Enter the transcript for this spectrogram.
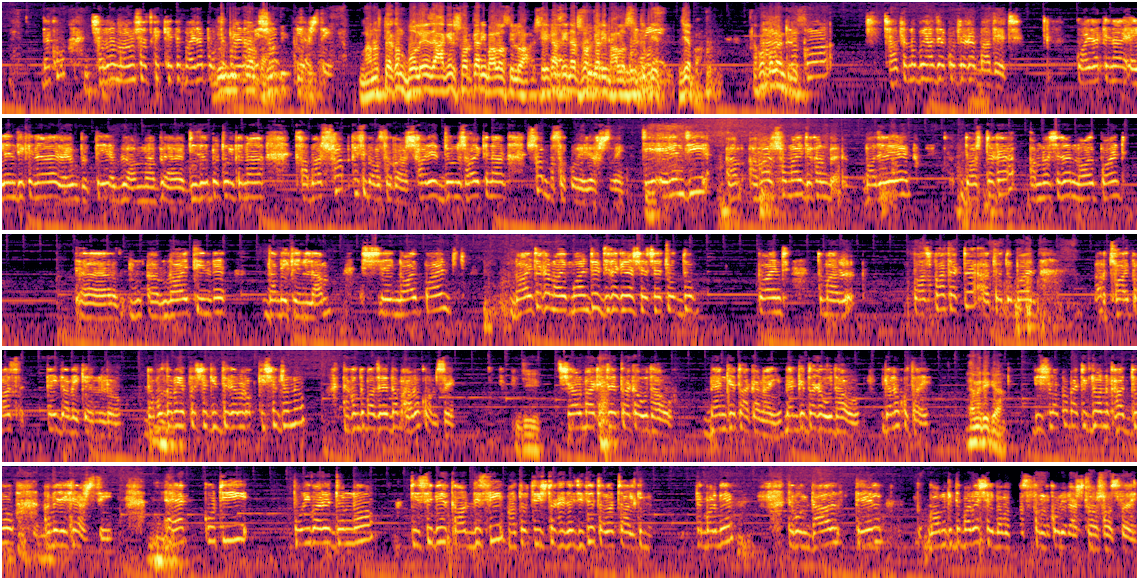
দেখো সাধারণ মানুষ আজকে খেতে পায় না পড়তে পারে না আমি সব মানুষ তো এখন বলে যে আগের সরকারি ভালো ছিল শেখ হাসিনার সরকারি ভালো ছিল। জি আপা। এখন বলেন সাতানব্বই হাজার কোটি টাকার বাজেট কয়লা কেনা এলএনজি কেনা ডিজেল পেট্রোল কেনা খাবার সবকিছু ব্যবস্থা করা সারের জন্য সার কেনার সব ব্যবস্থা করে আসছে। যে এলএনজি আমার সময় যখন বাজারে দশ টাকা আমরা সেটা নয় পয়েন্ট নয় তিনে দামে কিনলাম। সেই নয় পয়েন্ট নয় টাকা নয় পয়েন্টের যেটা কিনা সে চোদ্দ পয়েন্ট তোমার পাঁচ পাঁচ একটা আর চোদ্দ পয়েন্ট ছয় পাঁচ এই দামে কিনলো। ডাবল দামে সে কিনতে গেল কিসের জন্য? এখন তো বাজারের দাম আরও কমছে। শেয়ার মার্কেটে টাকা উধাও। ব্যাংকে টাকা নাই। ব্যাংকের টাকা উধাও। গেল কোথায়? আমেরিকা। বিশ লক্ষ মেট্রিক টন খাদ্য আমি রেখে আসছি। এক কোটি পরিবারের জন্য টিসিবির কার্ড দিছি মাত্র ত্রিশ টাকা কেজিতে তারা চাল কিনতে পারবে এবং ডাল তেল গম কিনতে পারবে সেই ব্যবস্থা করে হবে সস্তায়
